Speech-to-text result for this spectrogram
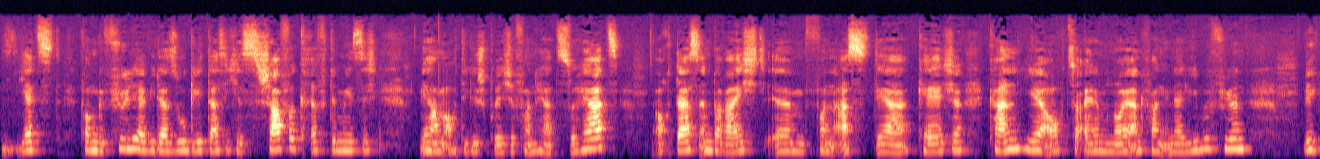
jetzt vom Gefühl her wieder so geht, dass ich es schaffe, kräftemäßig. Wir haben auch die Gespräche von Herz zu Herz. Auch das im Bereich ähm, von Ast der Kelche kann hier auch zu einem Neuanfang in der Liebe führen. Wir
